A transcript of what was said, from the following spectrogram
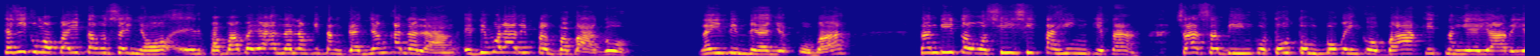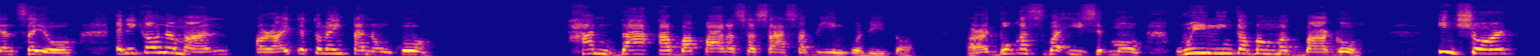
Kasi kung mabait ako sa inyo, eh, pababayaan na lang kitang ganyan ka na lang, eh di wala rin pagbabago. Naintindihan niyo po ba? Nandito ako, sisitahin kita. Sasabihin ko, tutumbukin ko, bakit nangyayari yan sa'yo. And ikaw naman, alright, ito lang yung tanong ko. Handa ka ba para sa sasabihin ko dito? Alright, bukas ba isip mo, willing ka bang magbago? In short,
